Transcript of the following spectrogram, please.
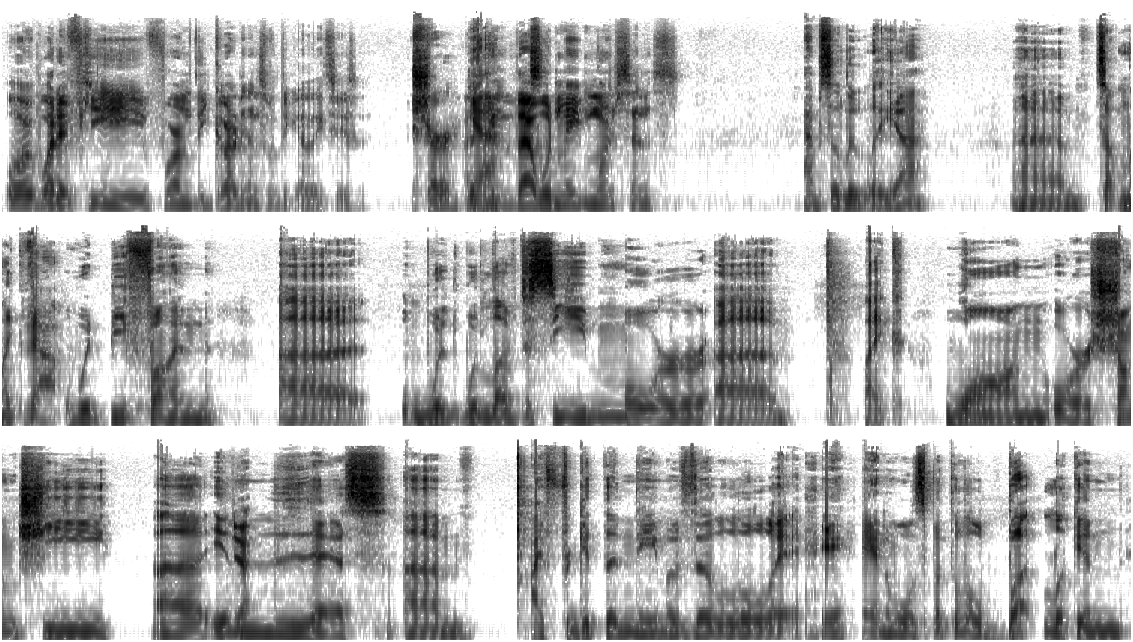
Or what if he formed the Guardians of the Galaxy? sure. I yeah, think that would make more sense. Absolutely, yeah. Um, something like that would be fun. Uh, would would love to see more uh, like Wong or Shang Chi uh, in Yeah. this. Um, I forget the name of the little a- animals, but the little butt looking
